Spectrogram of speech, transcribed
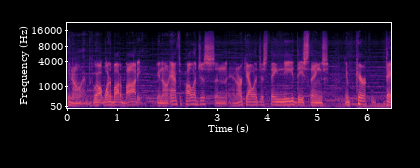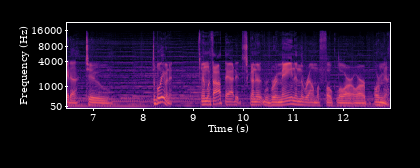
you know, well, what about a body? You know, anthropologists and, and archaeologists, they need these things, empirical data, to, to believe in it. And without that, it's going to remain in the realm of folklore or, or myth.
